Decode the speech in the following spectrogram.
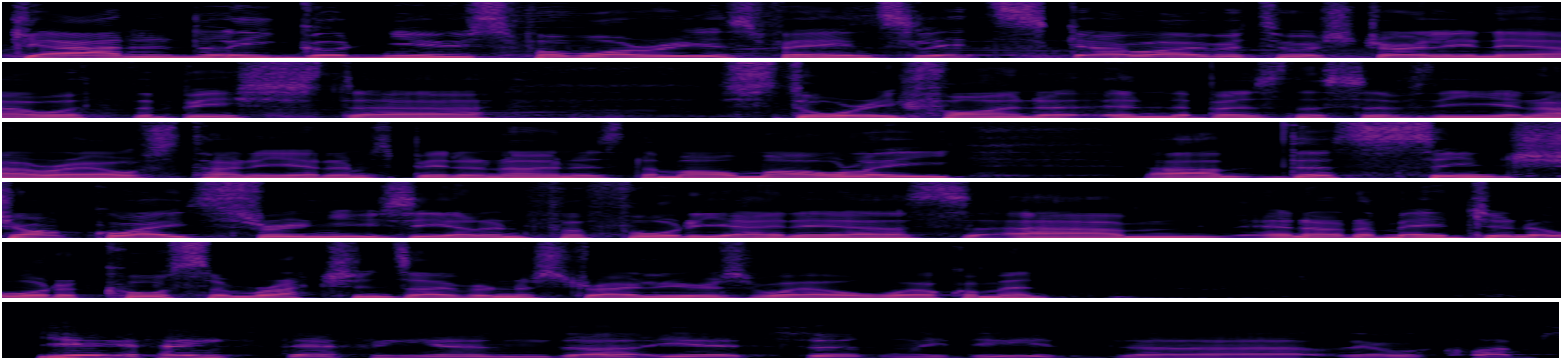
guardedly good news for Warriors fans. Let's go over to Australia now with the best. Uh, story finder in the business of the NRL's Tony Adams, better known as the Mole Moley. Um, this sent shockwaves through New Zealand for 48 hours, um, and I'd imagine it would have caused some ructions over in Australia as well. Welcome in. Yeah, thanks, Staffy. And uh, yeah, it certainly did. Uh, there were clubs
